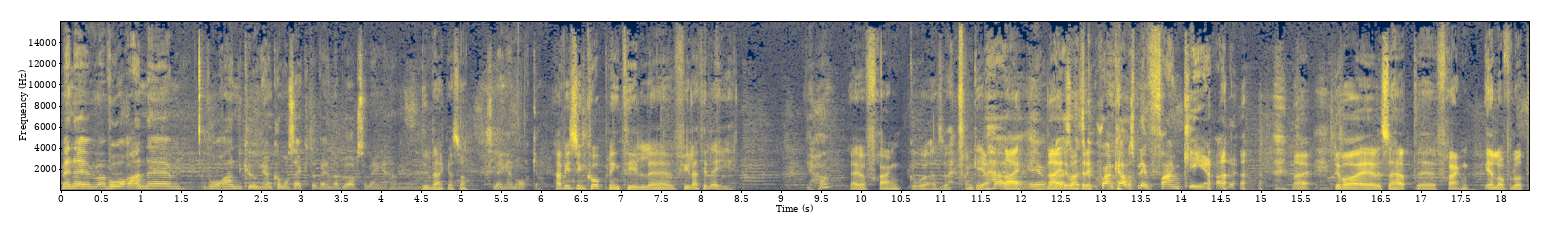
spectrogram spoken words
Men eh, våran, eh, våran kung, han kommer säkert att vända blad så länge han, eh, Det verkar så. så länge han orkar. Här finns en koppling till eh, filateli. Jaha. Ja, ja, Franco, alltså frankerat. Här, Nej, eh, nej, det var inte det. Juan Carlos blev frankerad. Nej, det var eh, så här att eh, Frank, eller förlåt,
